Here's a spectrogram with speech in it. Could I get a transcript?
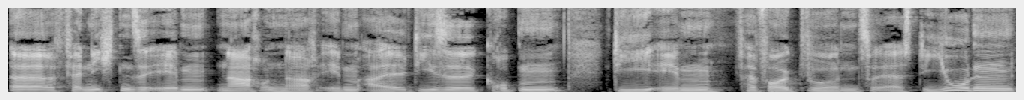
äh, vernichten sie eben nach und nach eben all diese Gruppen, die eben verfolgt wurden. Zuerst die Juden,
